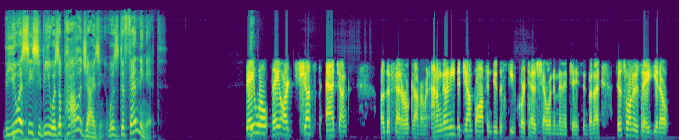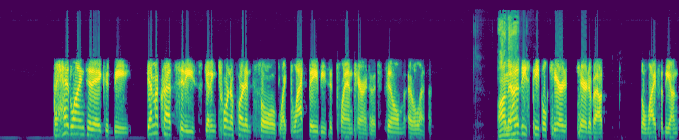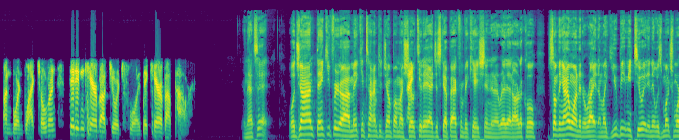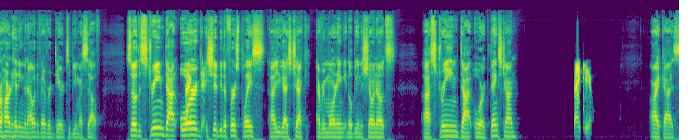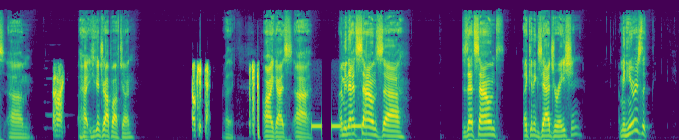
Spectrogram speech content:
The USCCB was apologizing, was defending it. They will. They are just adjuncts of the federal government. And I'm going to need to jump off and do the Steve Cortes show in a minute, Jason. But I just wanted to say, you know, the headline today could be Democrat cities getting torn apart and sold like black babies at Planned Parenthood. Film at 11. On None of these people cared cared about the life of the un- unborn black children. They didn't care about George Floyd. They care about power. and that's it. Well, John, thank you for uh, making time to jump on my show Thank you. today. I just got back from vacation and I read that article, something I wanted to write, and I'm like, you beat me to it, and it was much more hard hitting than I would have ever dared to be myself. So the stream.org Thanks, should be the first place uh, you guys check every morning. It'll be in the show notes. Uh, stream.org. Thanks, John. Thank you. All right, guys. Um, All right. all right, you can drop off, John. Okay, thanks. All right, all right guys. Uh, I mean, that sounds. Uh, does that sound like an exaggeration? I mean, here is the.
